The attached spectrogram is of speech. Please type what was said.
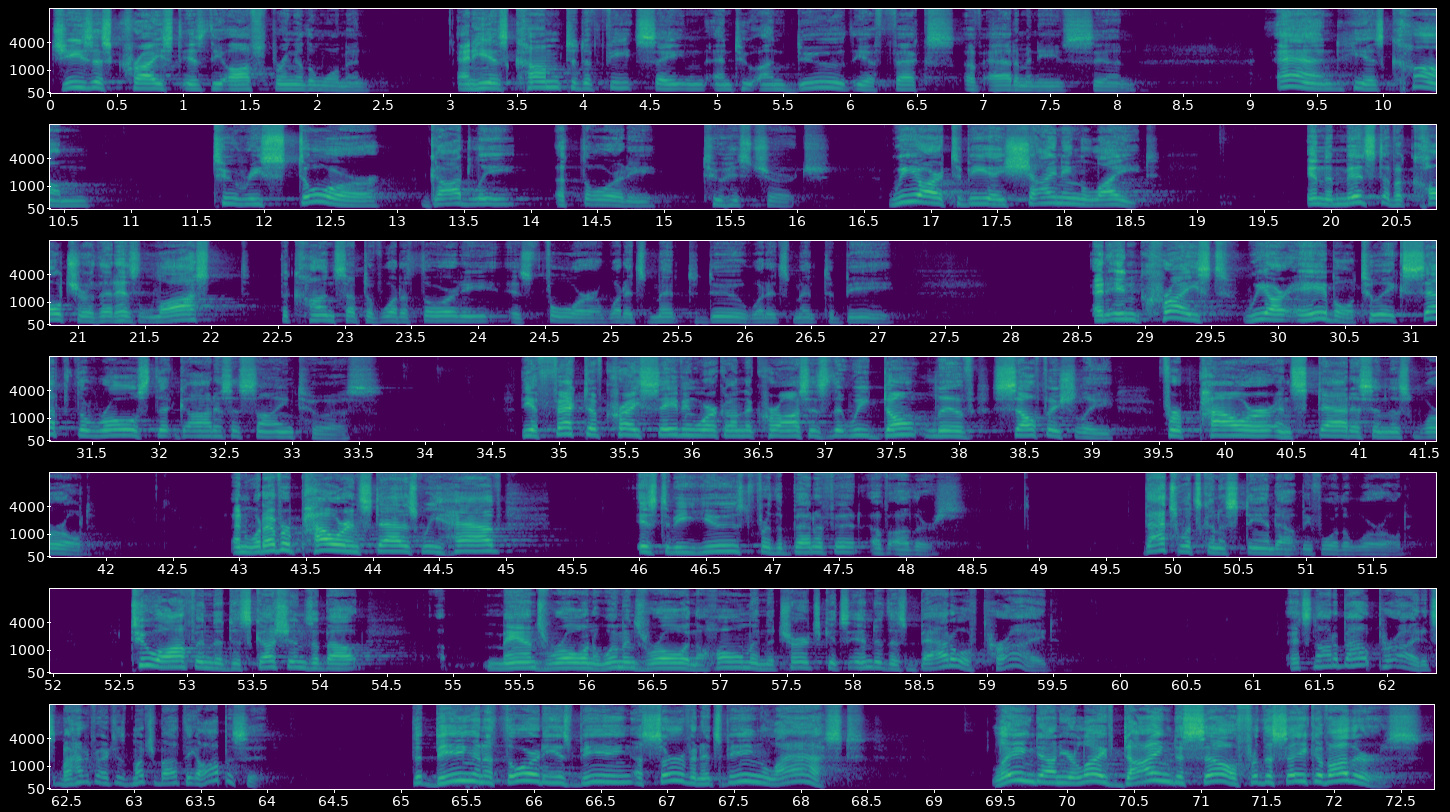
Jesus Christ is the offspring of the woman, and he has come to defeat Satan and to undo the effects of Adam and Eve's sin. And he has come to restore godly authority to his church. We are to be a shining light in the midst of a culture that has lost the concept of what authority is for, what it's meant to do, what it's meant to be. And in Christ, we are able to accept the roles that God has assigned to us. The effect of Christ's saving work on the cross is that we don't live selfishly for power and status in this world. And whatever power and status we have is to be used for the benefit of others. That's what's going to stand out before the world. Too often, the discussions about man's role and a woman's role in the home and the church gets into this battle of pride. It's not about pride. It's, matter of fact, it's much about the opposite. That being an authority is being a servant, it's being last, laying down your life, dying to self for the sake of others.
